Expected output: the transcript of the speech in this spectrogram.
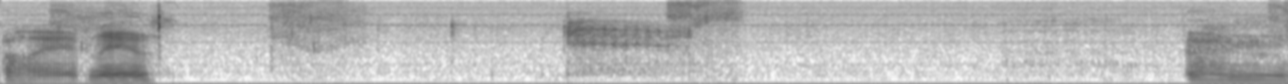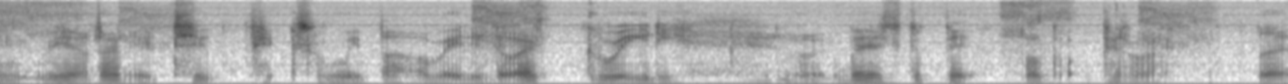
I have now. Um, yeah, I don't need two picks on me bar really, do I? Greedy. Where's the bit I've got a up there?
